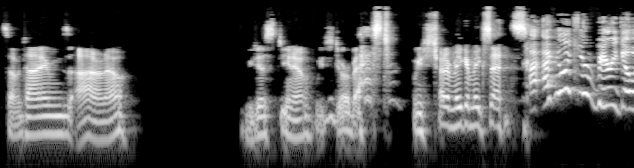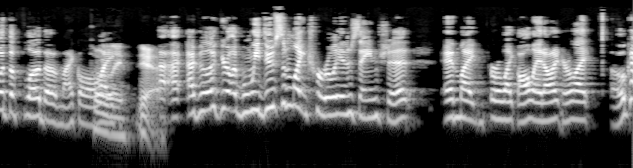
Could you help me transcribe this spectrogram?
Sometimes I don't know. We just, you know, we just do our best. We just try to make it make sense. I, I feel like you're very good with the flow, though, Michael. Totally. Like, Yeah. I, I feel like you're like when we do some like truly insane shit and like or like all in on it, you're like, okay,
